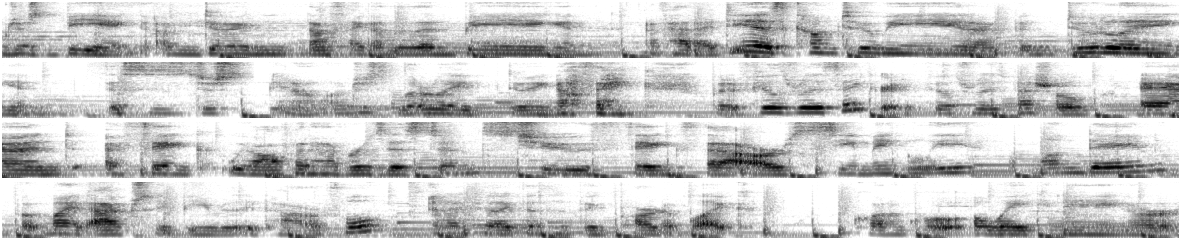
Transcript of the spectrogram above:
I'm just being. I'm doing nothing other than being and I've had ideas come to me and I've been doodling and this is just, you know, I'm just literally doing nothing, but it feels really sacred. It feels really special. And I think we often have resistance to things that are seemingly mundane, but might actually be really powerful. And I feel like that's a big part of like, quote unquote, awakening or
